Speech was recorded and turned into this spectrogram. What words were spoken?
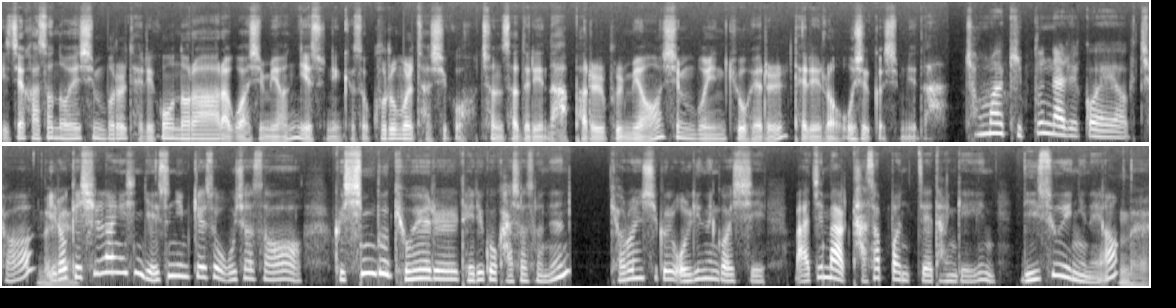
이제 가서 너의 신부를 데리고 오너라 라고 하시면 예수님께서 구름을 타시고 천사들이 나팔을 불며 신부인 교회를 데리러 오실 것입니다. 정말 기쁜 날일 거예요. 그렇죠? 네. 이렇게 신랑이신 예수님께서 오셔서 그 신부 교회를 데리고 가셔서는 결혼식을 올리는 것이 마지막 다섯 번째 단계인 니수인이네요. 네.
